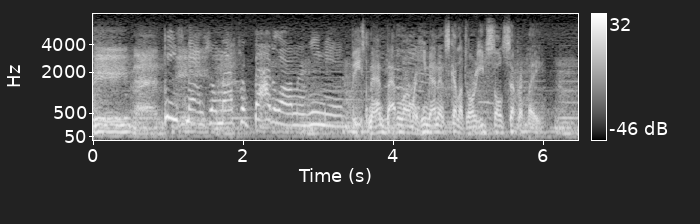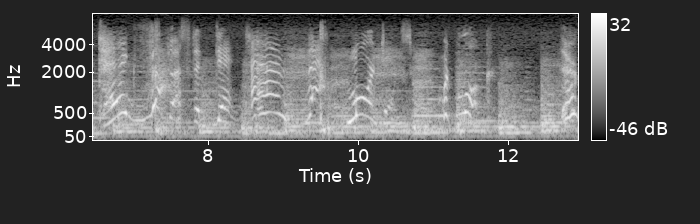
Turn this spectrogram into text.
He-Man. Beastman's no match for Battle Armor He-Man. Beastman, Battle Armor, He-Man, and Skeletor each sold separately. Take that! Just a dent. And that! More dents. But look! They're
